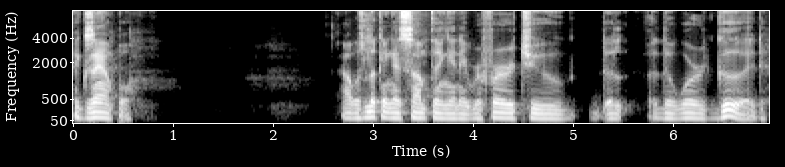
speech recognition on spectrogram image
Example I was looking at something and it referred to the, the word good.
